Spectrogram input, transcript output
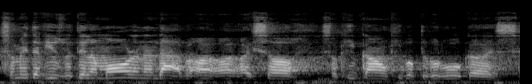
some interviews with Dylan Moran and that I, I, I saw. So keep going, keep up the good work, guys.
